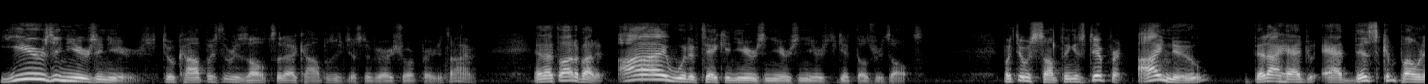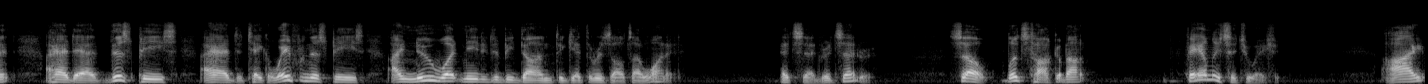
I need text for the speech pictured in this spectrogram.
years and years and years to accomplish the results that I accomplished in just a very short period of time. And I thought about it. I would have taken years and years and years to get those results. But there was something that's different. I knew that I had to add this component, I had to add this piece, I had to take away from this piece. I knew what needed to be done to get the results I wanted, et cetera, et cetera. So let's talk about family situation. I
